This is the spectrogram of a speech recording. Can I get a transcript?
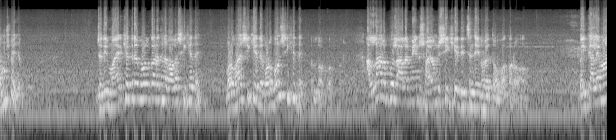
ধ্বংস হয়ে যাবে। যদি মায়ের ক্ষেত্রে ভুল করে, তাহলে বাবা শিখিয়ে দেয়। বড় ভাই শিখিয়ে দেয়, বড় বোন শিখিয়ে দেয়। আল্লাহ। আল্লাহ রব্বুল আলমিন স্বয়ং শিখিয়ে দিচ্ছেন যে, এইভাবে তওবা করো। ওই কালেমা,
